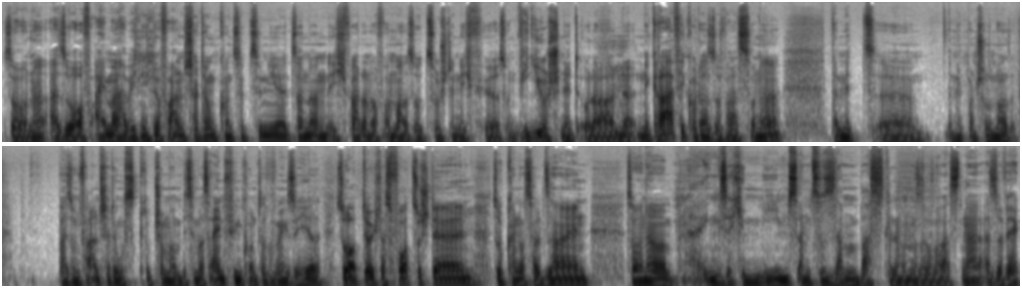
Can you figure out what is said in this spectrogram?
So, ne? Also auf einmal habe ich nicht nur Veranstaltungen konzeptioniert, sondern ich war dann auf einmal so zuständig für so einen Videoschnitt oder eine, eine Grafik oder sowas, so, ne? Damit, äh, damit man schon mal bei so einem Veranstaltungsskript schon mal ein bisschen was einfügen konnte. Von wegen so, hier, so habt ihr euch das vorzustellen, so kann das halt sein. So, ne, irgendwelche Memes am Zusammenbasteln und sowas, ne? Also wer,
